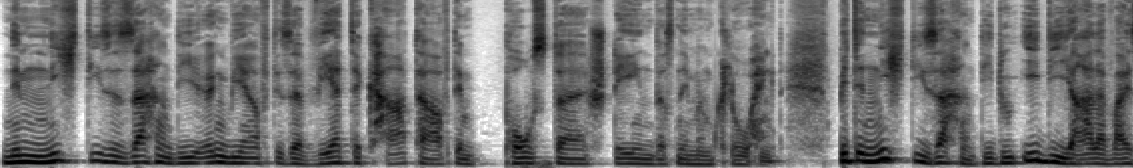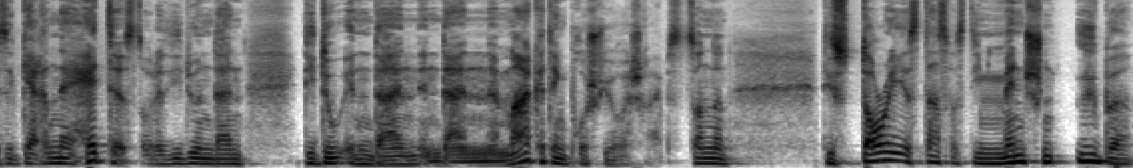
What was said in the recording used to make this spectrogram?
nimm nicht diese Sachen, die irgendwie auf dieser Wertekarte auf dem Poster stehen, das neben dem Klo hängt. Bitte nicht die Sachen, die du idealerweise gerne hättest oder die du in dein, die du in dein, in deine Marketingbroschüre schreibst, sondern die Story ist das, was die Menschen über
